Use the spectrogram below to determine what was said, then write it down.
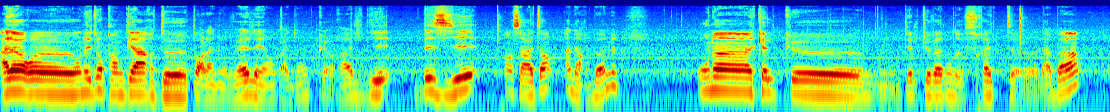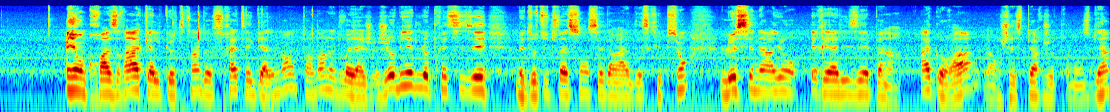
Alors, on est donc en gare de Port-la-Nouvelle et on va donc rallier Béziers en s'arrêtant à Narbonne. On a quelques, wagons de fret euh, là-bas. Et on croisera quelques trains de fret également pendant notre voyage. J'ai oublié de le préciser, mais de toute façon c'est dans la description. Le scénario est réalisé par Agora, alors j'espère que je prononce bien,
